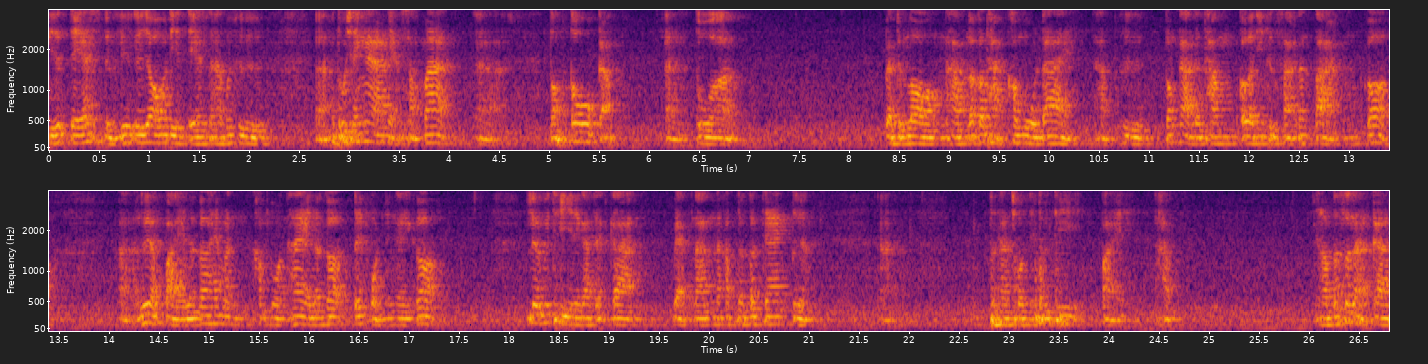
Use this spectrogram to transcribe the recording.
DSS หรือเรียกย่อว่า DSS นะครับก็คืออผู้ใช้งานเนี่ยสามารถอตอบโต้กับ ตัวแบบจำลองนะครับ แล้วก็ถามข้อมูลได้นะครับ คือต้องการจะทำกรณีศึกษาต่างๆนะครับก็เลือกไปแล้วก็ให้มันคำนวณให้ แล้วก็ได้ผลยังไงก็เลือกวิธีในการจัดการแบบนั้นนะครับ แล้วก็แจ้งเตือนประชาชนในพื้นที่ไปนะครับนะครับลักษณะการ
